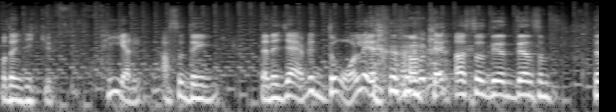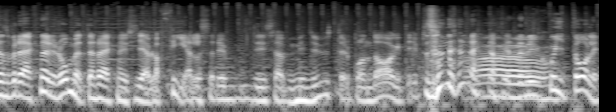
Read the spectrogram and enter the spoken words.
Och den gick ju fel. Alltså den, den är jävligt dålig. okej. alltså det, den, som, den som räknar i rommet, den räknar ju så jävla fel. Så det, det är så minuter på en dag typ. Så den räknar fel, den är skitdålig.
